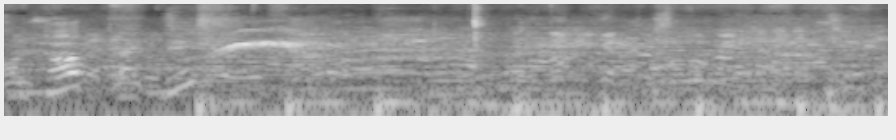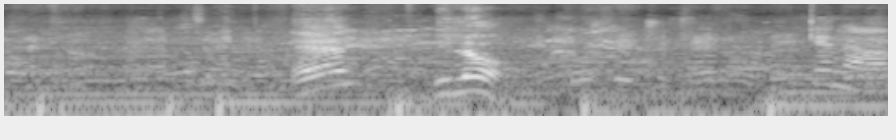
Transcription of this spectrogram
on top like this. And below. Genau.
